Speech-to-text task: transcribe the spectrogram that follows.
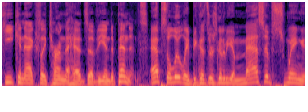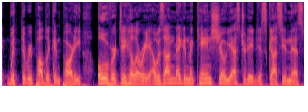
he can actually turn the heads of the independents. Absolutely, because there's going to be a massive swing with the Republican Party over to Hillary. I was on Meghan McCain's show yesterday discussing this.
